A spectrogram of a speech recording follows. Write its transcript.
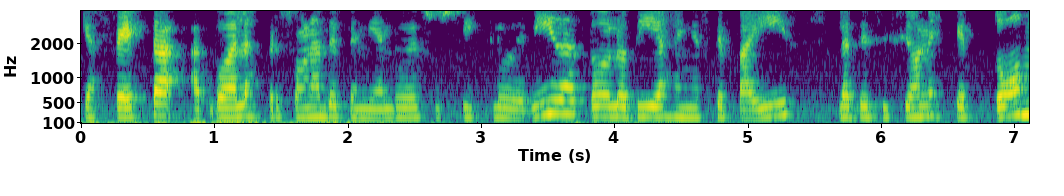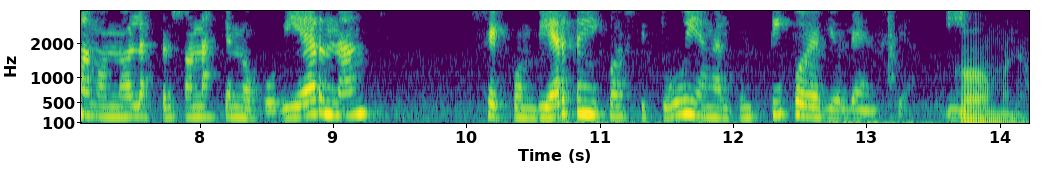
que afecta a todas las personas dependiendo de su ciclo de vida. Todos los días en este país las decisiones que toman o no las personas que nos gobiernan se convierten y constituyen algún tipo de violencia. ¿Cómo no?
